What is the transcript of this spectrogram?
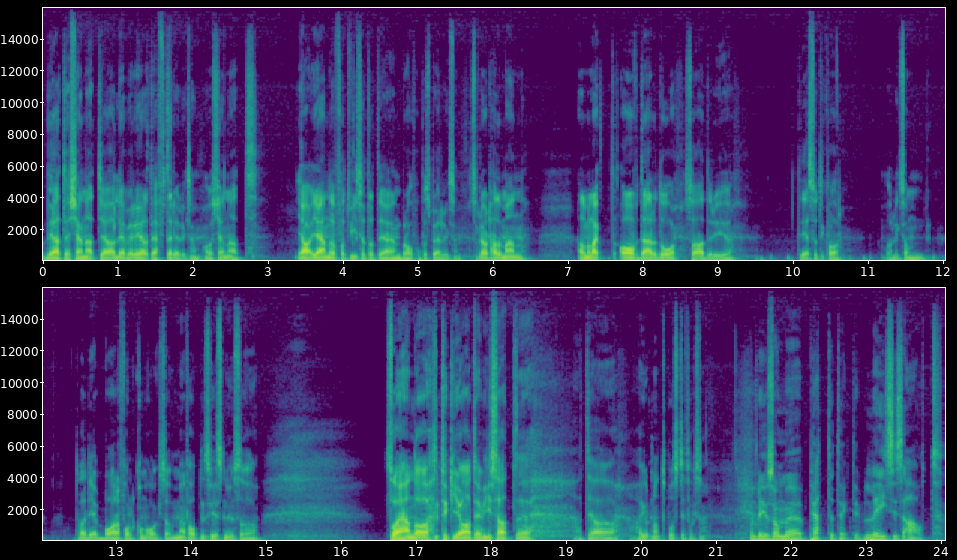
det är att jag känner att jag har levererat efter det liksom. Och känner att, ja jag ändå fått visat att jag är en bra fotbollsspelare liksom. Såklart hade man, hade man lagt av där och då så hade det ju, det suttit kvar. Och liksom, det var det bara folk kom ihåg. Så, men förhoppningsvis nu så, så har jag ändå, tycker jag att jag visat att, eh, att jag har gjort något positivt också. Det blir ju som uh, Pet Detective, Lace is out.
